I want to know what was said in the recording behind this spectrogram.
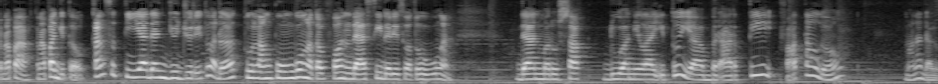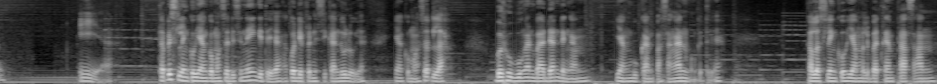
kenapa? Kenapa gitu? Kan setia dan jujur itu adalah tulang punggung atau fondasi dari suatu hubungan. Dan merusak dua nilai itu ya berarti fatal dong. Mana dah lu? Iya. Tapi selingkuh yang aku maksud di sini gitu ya, aku definisikan dulu ya. Yang aku maksud adalah berhubungan badan dengan yang bukan pasanganmu gitu ya. Kalau selingkuh yang melibatkan perasaan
